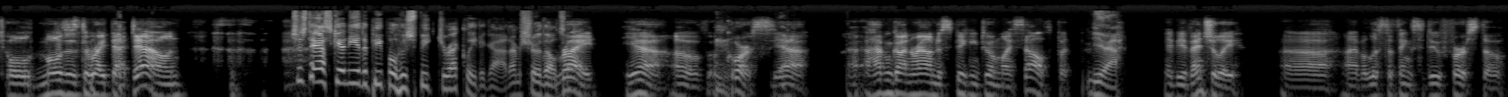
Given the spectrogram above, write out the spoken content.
told Moses to write that down. Just ask any of the people who speak directly to God. I'm sure they'll tell right. Yeah. Oh, of course. Yeah. I haven't gotten around to speaking to him myself, but Yeah. maybe eventually. Uh, I have a list of things to do first, though.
